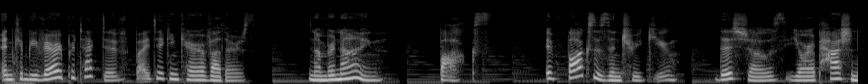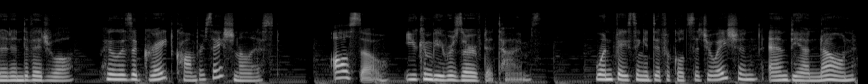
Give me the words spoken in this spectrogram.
and can be very protective by taking care of others. Number nine, fox. If foxes intrigue you, this shows you're a passionate individual who is a great conversationalist. Also, you can be reserved at times. When facing a difficult situation and the unknown,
